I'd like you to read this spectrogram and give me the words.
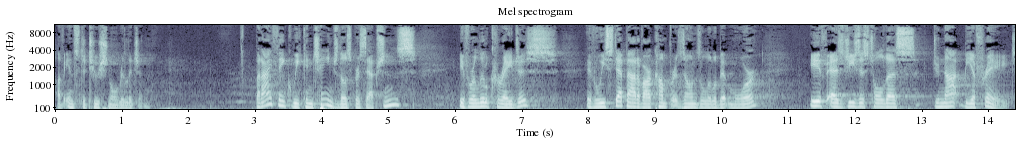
of institutional religion. But I think we can change those perceptions if we're a little courageous, if we step out of our comfort zones a little bit more, if, as Jesus told us, do not be afraid.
